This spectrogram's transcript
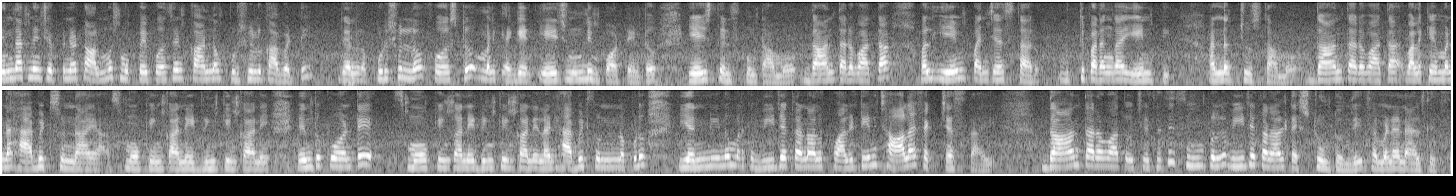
ఇందాక నేను చెప్పినట్టు ఆల్మోస్ట్ ముప్పై పర్సెంట్ కారణం పురుషులు కాబట్టి జనరల్గా పురుషుల్లో ఫస్ట్ మనకి అగైన్ ఏజ్ నుండి ఇంపార్టెంట్ ఏజ్ తెలుసుకుంటాము. దాని తర్వాత వాళ్ళు ఏం పనిచేస్తారు వృత్తిపరంగా ఏంటి అన్నది చూస్తాము. దాని తర్వాత వాళ్ళకి ఏమన్నా హ్యాబిట్స్ ఉన్నాయా? స్మోకింగ్ కానీ డ్రింకింగ్ కానీ. ఎందుకు అంటే స్మోకింగ్ కానీ డ్రింకింగ్ కానీ ఇలాంటి హ్యాబిట్స్ ఉన్నప్పుడు ఇవన్నీను మనకి వీర్య కణాల క్వాలిటీని చాలా ఎఫెక్ట్ చేస్తాయి. దాని తర్వాత వచ్చేసేసి సింపుల్గా వీర్య కణాల టెస్ట్ ఉంటుంది. సెమెన్ అనాలిసిస్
